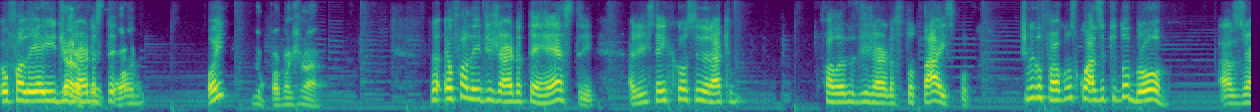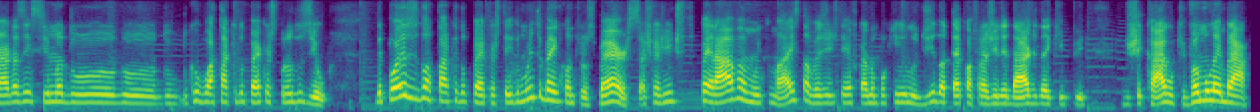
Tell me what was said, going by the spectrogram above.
Eu falei aí de Cara, jardas. Te... Oi? Não, pode continuar. Eu falei de jarda terrestre. A gente tem que considerar que, falando de jardas totais, pô, o time do Falcons quase que dobrou as jardas em cima do, do, do, do que o ataque do Packers produziu. Depois do ataque do Packers ter ido muito bem contra os Bears, acho que a gente esperava muito mais. Talvez a gente tenha ficado um pouquinho iludido até com a fragilidade da equipe de Chicago, que vamos lembrar.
